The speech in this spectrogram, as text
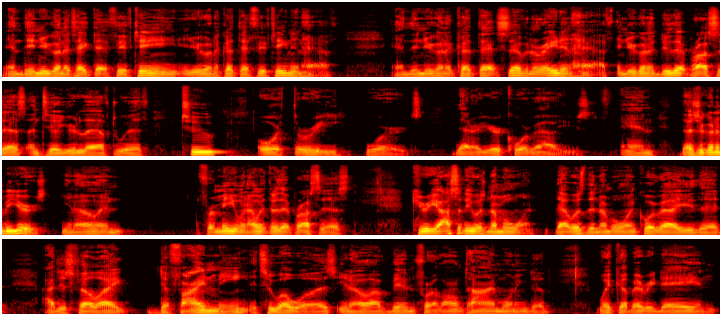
And then you're going to take that 15 and you're going to cut that 15 in half and then you're going to cut that seven or eight in half and you're going to do that process until you're left with two or three words that are your core values. And those are going to be yours, you know. And for me, when I went through that process, curiosity was number one. That was the number one core value that I just felt like defined me. It's who I was. You know, I've been for a long time wanting to wake up every day and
